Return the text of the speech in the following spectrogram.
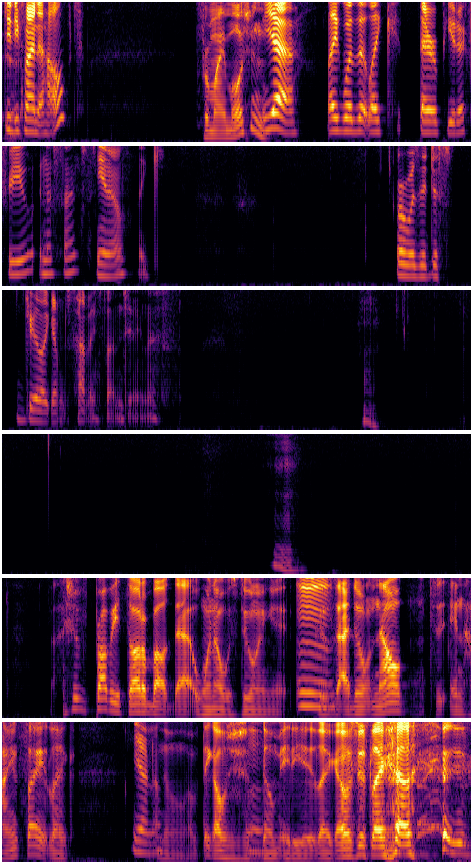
did yeah. you find it helped? For my emotions. Yeah, like was it like therapeutic for you in a sense? You know, like, or was it just you're like I'm just having fun doing this? Hmm. I should have probably thought about that when I was doing it, because Mm, I don't now. In hindsight, like you don't know. no, I think I was just a Mm. dumb idiot. Like I was just like, I was just,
